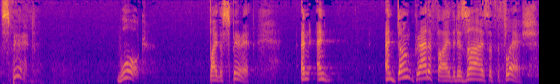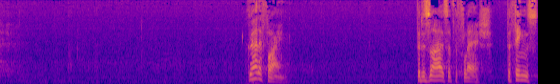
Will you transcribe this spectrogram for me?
Spirit. Walk by the Spirit. And, and, and don't gratify the desires of the flesh. Gratifying the desires of the flesh, the things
